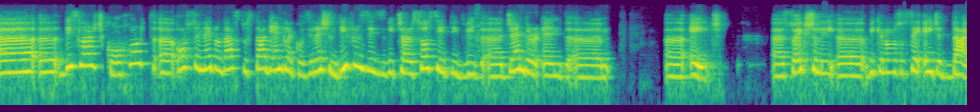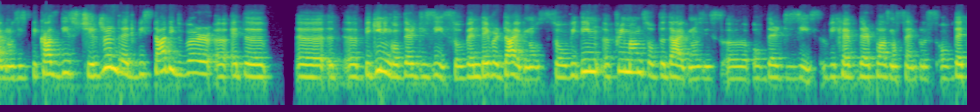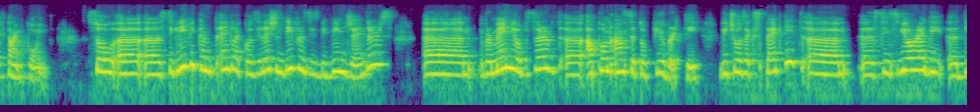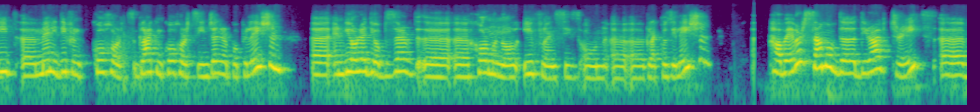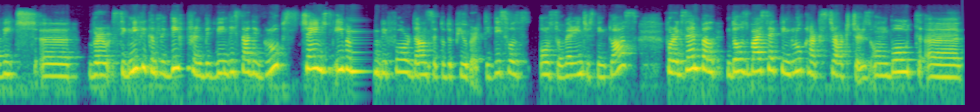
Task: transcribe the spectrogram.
Uh, uh, this large cohort uh, also enabled us to study N-glycosylation differences which are associated with uh, gender and um, uh, age. so actually, we can also say age at diagnosis because these children that we studied were at the uh, uh, beginning of their disease, so when they were diagnosed. So within uh, three months of the diagnosis uh, of their disease, we have their plasma samples of that time point. So uh, uh, significant N-glycosylation differences between genders um, were mainly observed uh, upon onset of puberty, which was expected um, uh, since we already uh, did uh, many different cohorts, glycan cohorts in general population, uh, and we already observed uh, hormonal influences on glycosylation. However, some of the derived traits, uh, which uh, were significantly different between these studied groups, changed even before the onset of the puberty. This was also very interesting to us. For example, those bisecting look-like structures on both uh,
